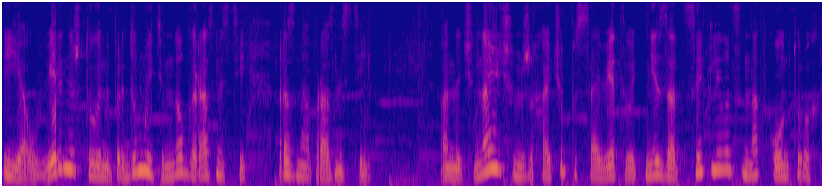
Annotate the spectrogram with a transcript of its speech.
И я уверена, что вы напридумаете много разностей, разнообразностей. А начинающим же хочу посоветовать не зацикливаться на контурах,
